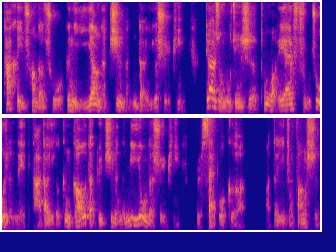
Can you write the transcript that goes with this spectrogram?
它可以创造出跟你一样的智能的一个水平。第二种路径是通过 AI 辅助人类达到一个更高的对智能的利用的水平，就是赛博格啊的一种方式。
